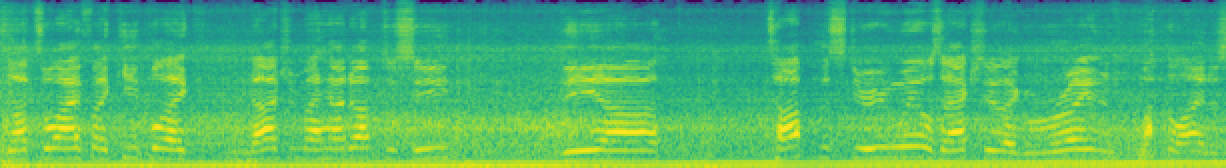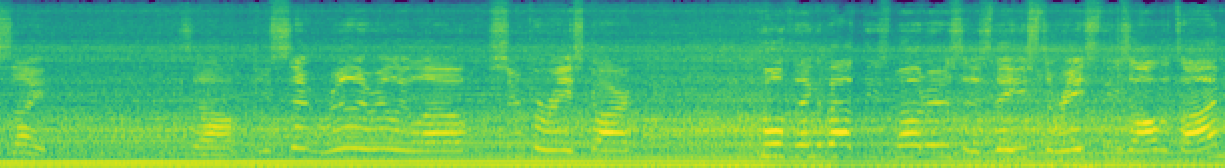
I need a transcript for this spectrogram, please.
So that's why if I keep like nudging my head up to see, the uh, top of the steering wheel is actually like right in my line of sight. So you sit really, really low, super race car. Thing about these motors is they used to race these all the time.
